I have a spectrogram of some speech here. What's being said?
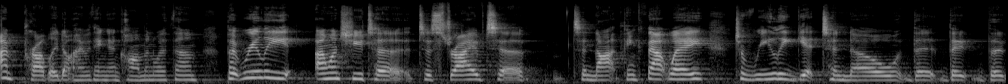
I probably don't have anything in common with them. But really, I want you to, to strive to to not think that way, to really get to know the, the, the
